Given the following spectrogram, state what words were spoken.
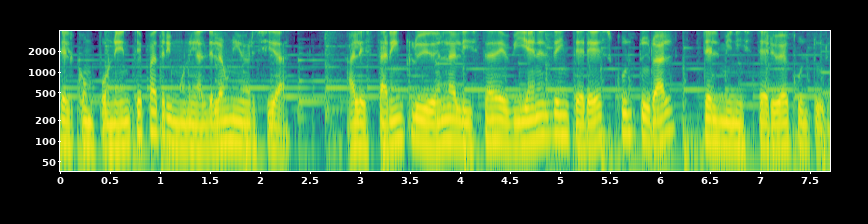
del componente patrimonial de la universidad, al estar incluido en la lista de bienes de interés cultural del Ministerio de Cultura.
